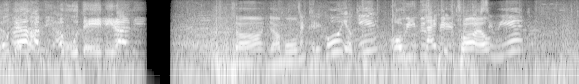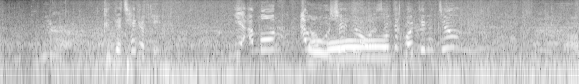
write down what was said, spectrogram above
5대 3이 아 5대 1이라니. 자 야몬 자 그리고 여기 어 윈드 라이트 스피릿 좋아요. 스 위에. 근데 체력이. 야몬 아우 야몬. 실드로 살짝 버티는 중. 자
